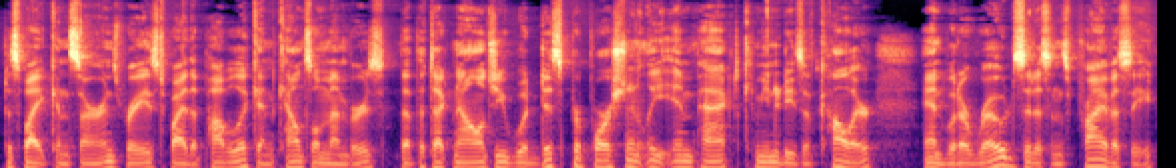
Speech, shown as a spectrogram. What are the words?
Despite concerns raised by the public and council members that the technology would disproportionately impact communities of color and would erode citizens' privacy,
